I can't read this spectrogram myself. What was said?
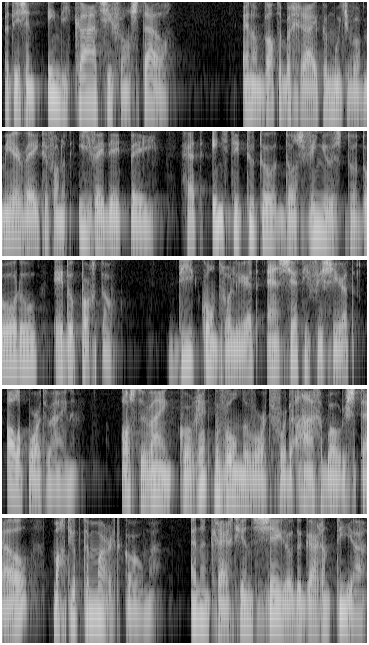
Het is een indicatie van stijl. En om dat te begrijpen moet je wat meer weten van het IVDP, het Instituto dos Vinhos do Douro e do Porto. Die controleert en certificeert alle portwijnen. Als de wijn correct bevonden wordt voor de aangeboden stijl, mag die op de markt komen. En dan krijgt hij een Celo de Garantia.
